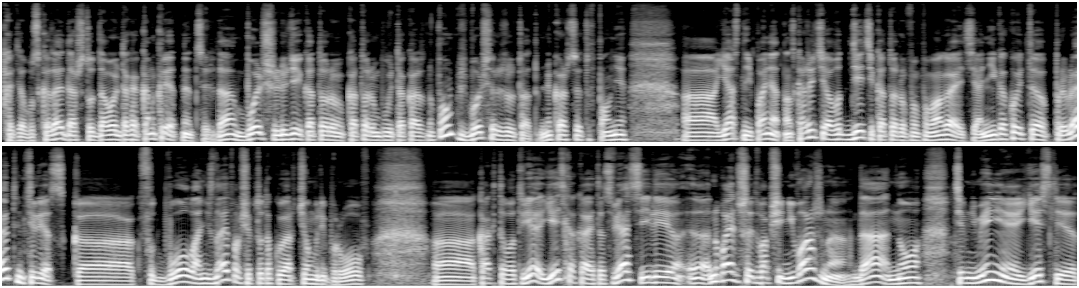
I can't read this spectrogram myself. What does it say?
хотел бы сказать, да, что довольно такая конкретная цель, да, больше людей, которым, которым будет оказана помощь, больше результатов. Мне кажется, это вполне э, ясно и понятно. Скажите, а вот дети, которым вы помогаете, они какой-то проявляют интерес к, к футболу? Они знают вообще, кто такой Артем Ребров? Э, как-то вот есть какая-то связь или, э, ну, понятно, что это вообще не важно, да, но, тем не менее, если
